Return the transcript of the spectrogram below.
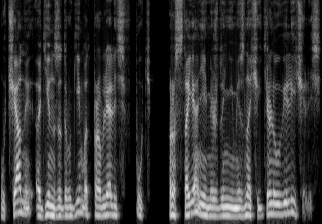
Учаны один за другим отправлялись в путь. Расстояния между ними значительно увеличились.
